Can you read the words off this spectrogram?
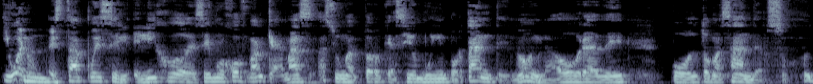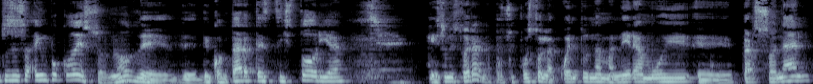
Y bueno, mm. está pues el, el hijo de Seymour Hoffman, que además hace un actor que ha sido muy importante, ¿no? En la obra de Paul Thomas Anderson. Entonces hay un poco de eso, ¿no? De, de, contarte esta historia, que es una historia por supuesto la cuento de una manera muy eh, personal,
